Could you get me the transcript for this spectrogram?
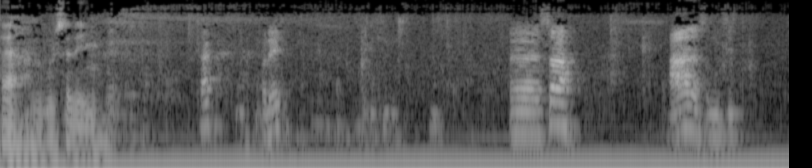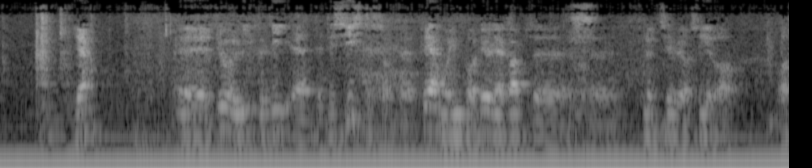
Ja, er fuldstændig enig. Tak for det. Øh, så Arne som dit. Ja, øh, det var lige fordi, at det sidste, som øh, Per var inde på, det vil jeg godt øh, øh knytte til ved at sige, og, og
